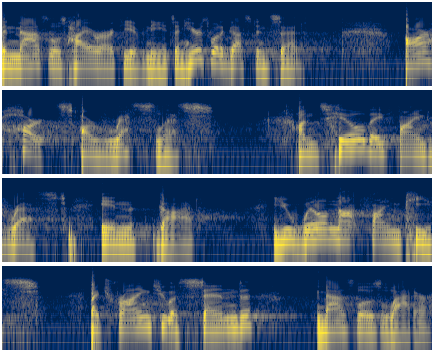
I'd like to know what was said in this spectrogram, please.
than Maslow's hierarchy of needs. And here's what Augustine said Our hearts are restless until they find rest in God. You will not find peace by trying to ascend Maslow's ladder.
